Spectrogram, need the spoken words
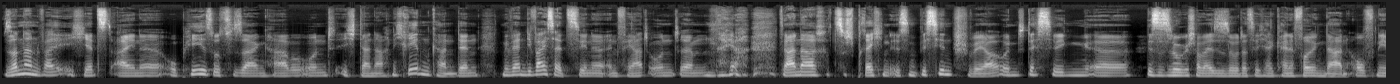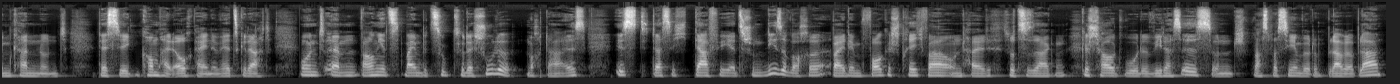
sondern weil ich jetzt eine OP sozusagen habe und ich danach nicht reden kann, denn mir werden die Weisheitszähne entfernt und ähm, naja, danach zu sprechen ist ein bisschen schwer und deswegen äh, ist es logischerweise so, dass ich halt keine Folgen da aufnehmen kann und deswegen kommen halt auch keine, wer hätte gedacht. Und ähm, warum jetzt mein Bezug zu der Schule noch da ist, ist, dass ich dafür jetzt schon diese Woche bei dem Vorgespräch war und halt sozusagen geschaut wurde, wie das ist und was passieren wird und bla bla bla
